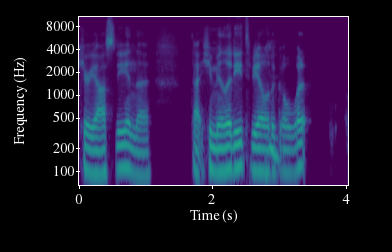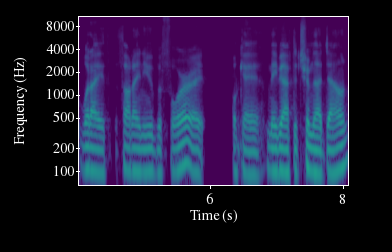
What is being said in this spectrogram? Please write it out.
curiosity and the that humility to be able to Mm. go what what I thought I knew before I okay maybe I have to trim that down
